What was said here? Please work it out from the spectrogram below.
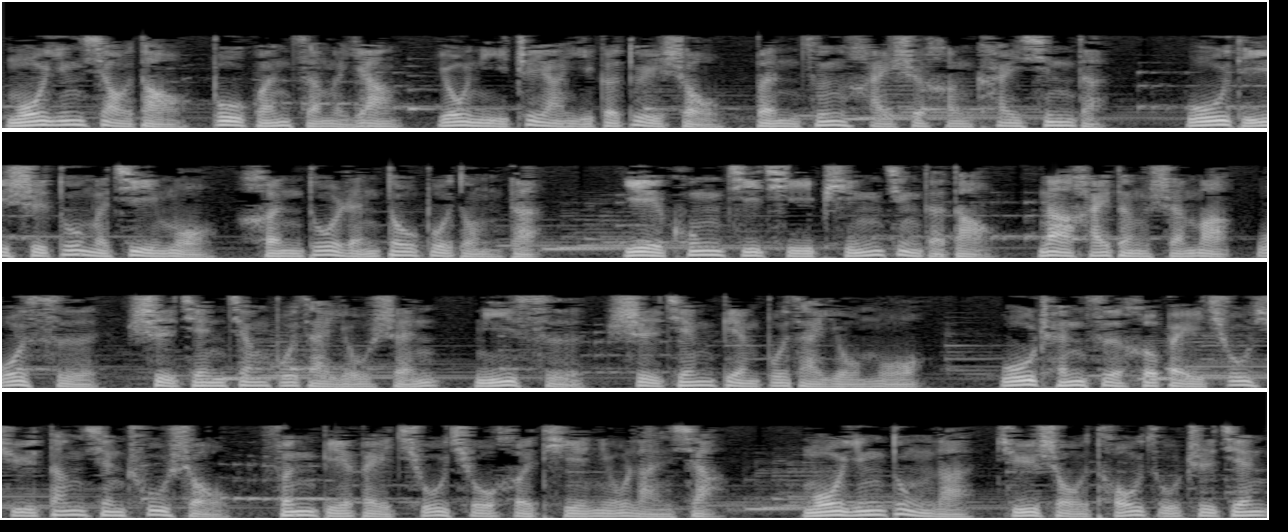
魔婴笑道：“不管怎么样，有你这样一个对手，本尊还是很开心的。无敌是多么寂寞，很多人都不懂的。”夜空极其平静的道：“那还等什么？我死，世间将不再有神；你死，世间便不再有魔。”吴尘子和北秋虚当先出手，分别被球球和铁牛拦下。魔婴动了，举手投足之间，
